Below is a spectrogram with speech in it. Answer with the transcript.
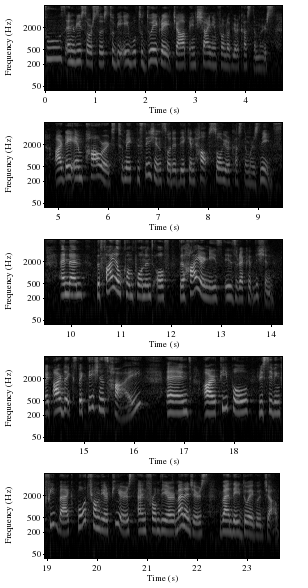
tools and resources to be able to do a great job and shine in front of your customers? Are they empowered to make decisions so that they can help solve your customers' needs? And then the final component of the higher needs is recognition. Right? Are the expectations high? And are people receiving feedback both from their peers and from their managers when they do a good job?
